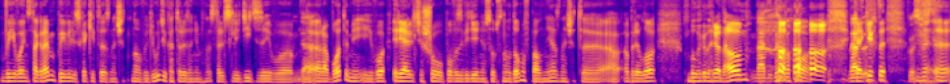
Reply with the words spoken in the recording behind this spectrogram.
в его инстаграме появились какие-то, значит, новые люди, которые за ним стали следить за его Да. работами, и его реалити-шоу по возведению собственного дома вполне, значит, э, обрело благодаря нам Надо, ну, надо- каких-то Господи. э,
